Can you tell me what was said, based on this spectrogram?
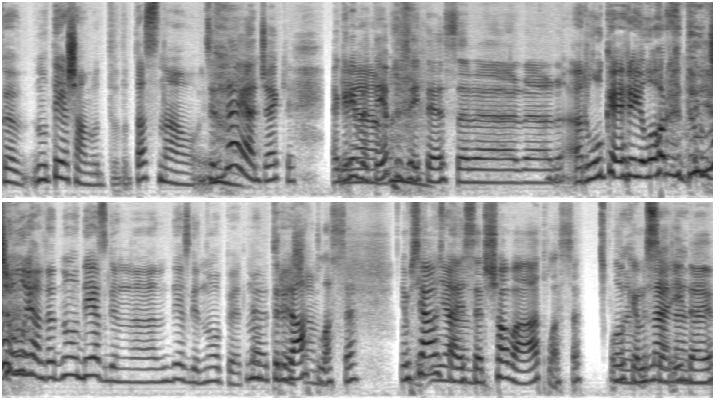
ka, nu, tiešām tas nav. Dzirdējāt, Džeki? Ja gribat Jā. iepazīties ar. ar, ar... Ar Lukēriju, Loretu un Julianu tad nu, diezgan, diezgan nopietni. Nu, Jā, tur ir tiešām. atlase. Jums jāuztais Jā. ir šovā atlase. Lūk, jums ir ideja.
